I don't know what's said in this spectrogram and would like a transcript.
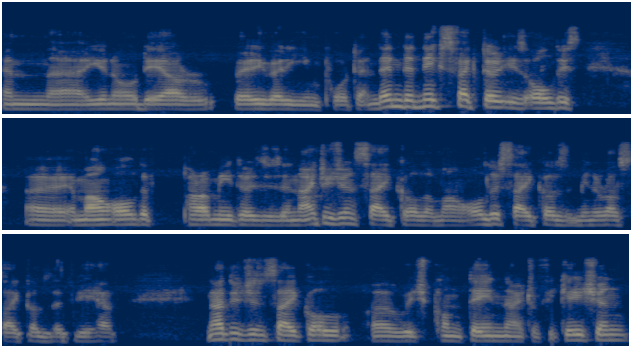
and uh, you know they are very very important. Then the next factor is all this uh, among all the parameters is a nitrogen cycle among all the cycles, mineral cycles that we have nitrogen cycle, uh, which contain nitrification.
